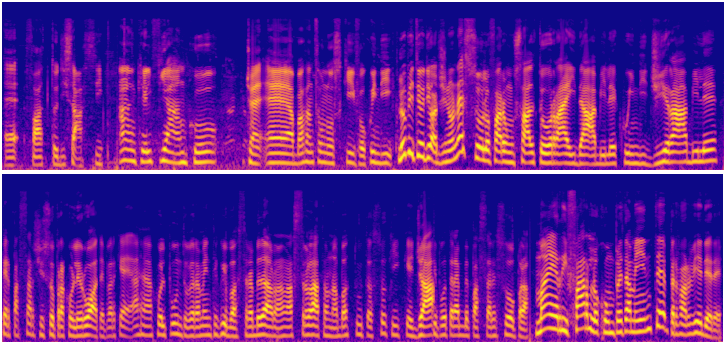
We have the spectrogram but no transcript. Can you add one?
è fatto di sassi. Anche il fianco cioè è abbastanza uno schifo quindi l'obiettivo di oggi non è solo fare un salto raidabile quindi girabile per passarci sopra con le ruote perché eh, a quel punto veramente qui basterebbe dare una rastrellata una battuta a sto kick e già si potrebbe passare sopra. Ma è rifarlo completamente per farvi vedere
